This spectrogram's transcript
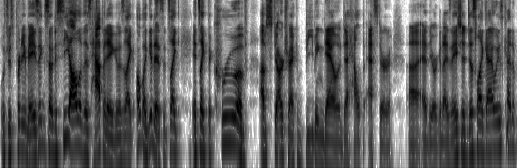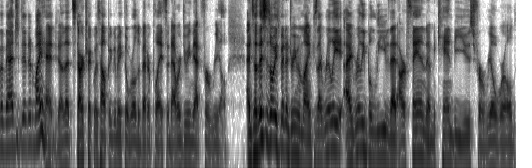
which was pretty amazing. So to see all of this happening, it was like, oh my goodness, it's like it's like the crew of of Star Trek beaming down to help Esther uh, and the organization, just like I always kind of imagined it in my head. You know, that Star Trek was helping to make the world a better place, and now we're doing that for real. And so this has always been a dream of mine because I really, I really believe that our fandom can be used for real world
